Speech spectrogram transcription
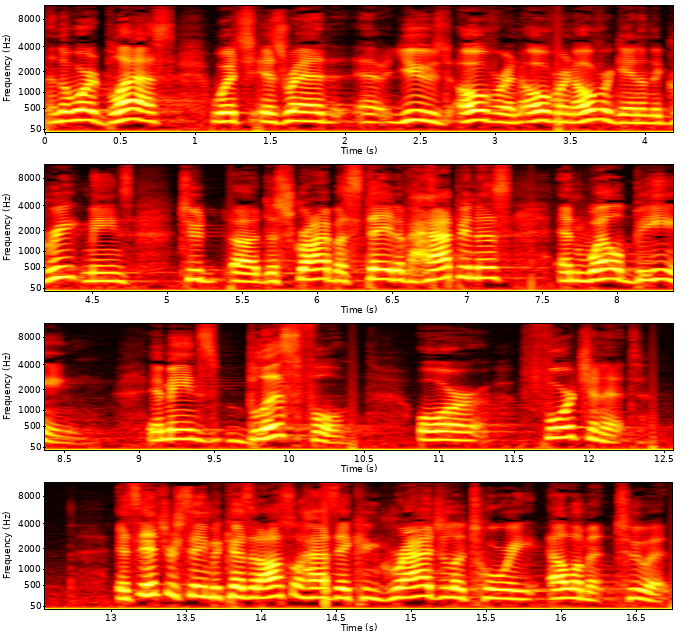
And the word blessed, which is read, uh, used over and over and over again in the Greek, means to uh, describe a state of happiness and well being. It means blissful or fortunate. It's interesting because it also has a congratulatory element to it.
